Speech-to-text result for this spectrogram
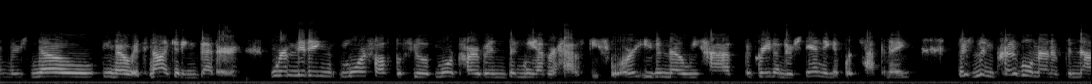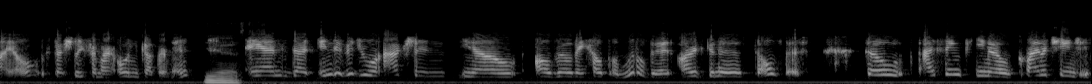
and there's no, you know, it's not getting better. We're emitting more fossil fuels, more carbon than we ever have before, even though we have a great understanding of what's happening. There's an incredible amount of denial, especially from our own government. Yes. And that individual actions, you know, although they help a little bit, aren't going to solve this. So I think, you know, climate change is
